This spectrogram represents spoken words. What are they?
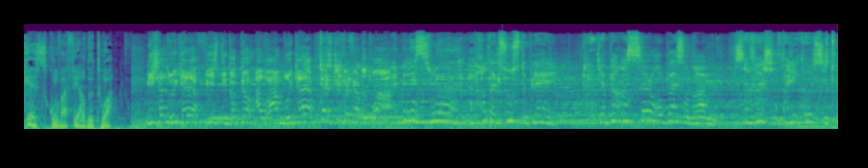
qu'est-ce qu'on va faire de toi? Michel Drucker, fils du docteur Abraham Drucker, qu'est-ce que je vais faire de toi? Mais laisse-le, apprends ta leçon s'il te plaît. Y a pas un seul repas sans drame. Ça va, j'aime pas l'école, c'est tout.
